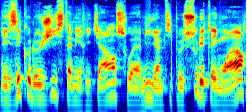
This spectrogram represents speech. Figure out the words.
les écologistes américains soient mis un petit peu sous les tailloirs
